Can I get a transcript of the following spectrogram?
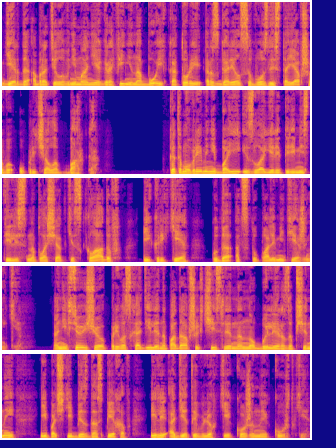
Герда обратила внимание графини на бой, который разгорелся возле стоявшего у причала барка. К этому времени бои из лагеря переместились на площадке складов и к реке, куда отступали мятежники. Они все еще превосходили нападавших численно, но были разобщены и почти без доспехов или одеты в легкие кожаные куртки.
